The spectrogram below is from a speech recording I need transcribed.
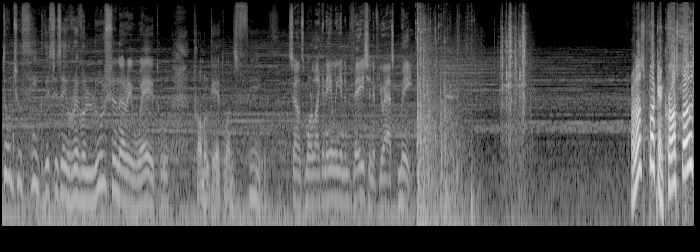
Don't you think this is a revolutionary way to promulgate one's faith? Sounds more like an alien invasion if you ask me. Are those fucking crossbows?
